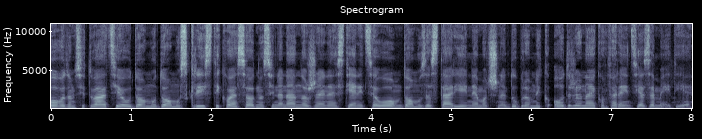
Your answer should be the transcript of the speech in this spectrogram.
Povodom situacije u domu Domu Skristi koja se odnosi na nanožene stjenice u ovom domu za starije i nemoćne Dubrovnik održana je konferencija za medije.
